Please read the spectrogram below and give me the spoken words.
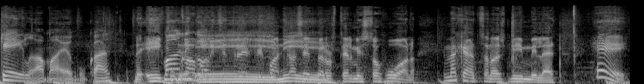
keilaamaan jonkun kanssa. No ei kukaan niinku- valitse treffipaikkaa sen niin. perusteella, missä on huono. Ja mäkään et sanois Mimmille, että hei,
